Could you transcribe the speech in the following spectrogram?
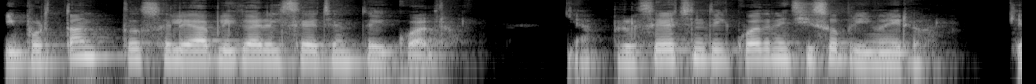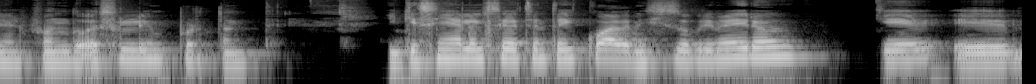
Y por tanto se le va a aplicar el C84. ¿ya? Pero el C84 inciso primero, que en el fondo eso es lo importante. ¿Y qué señala el C84 inciso primero? Que eh,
